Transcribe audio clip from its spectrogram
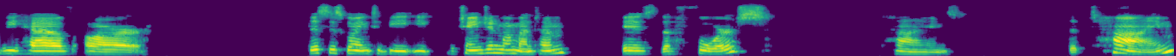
we have our this is going to be the change in momentum is the force times the time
